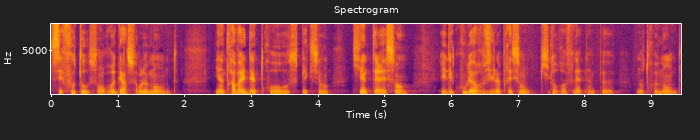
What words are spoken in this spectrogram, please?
ses photos, son regard sur le monde. Il y a un travail d'introspection qui est intéressant. Et les couleurs, j'ai l'impression qu'ils reflètent un peu notre monde.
